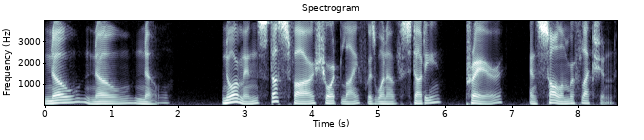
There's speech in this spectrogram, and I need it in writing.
No, no, no. Norman's thus far short life was one of study, prayer, and solemn reflection.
